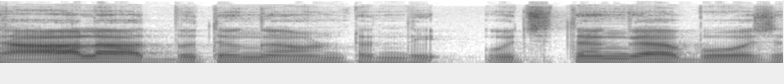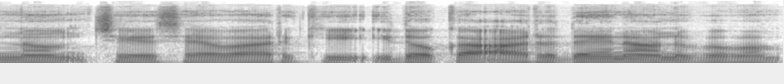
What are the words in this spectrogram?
చాలా అద్భుతంగా ఉంటుంది. ఉచితంగా భోజనం చేసేవారికి ఇది ఒక అరుదైన అనుభవం.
